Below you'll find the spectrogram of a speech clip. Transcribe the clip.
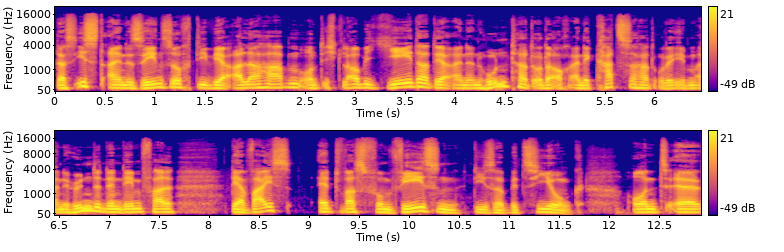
Das ist eine Sehnsucht, die wir alle haben und ich glaube, jeder, der einen Hund hat oder auch eine Katze hat oder eben eine Hündin in dem Fall, der weiß etwas vom Wesen dieser Beziehung. Und äh,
